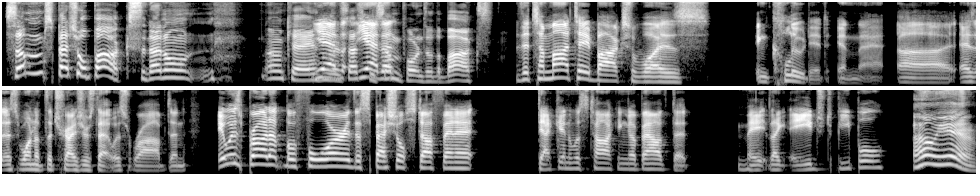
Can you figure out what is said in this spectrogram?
some special box, and I don't. Okay, Yeah, there's the- yeah, some the- importance of the box. the Tamate box was included in that uh, as as one of the treasures that was robbed, and it was brought up before the special stuff in it. Decken was talking about that made like aged people. Oh yeah,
